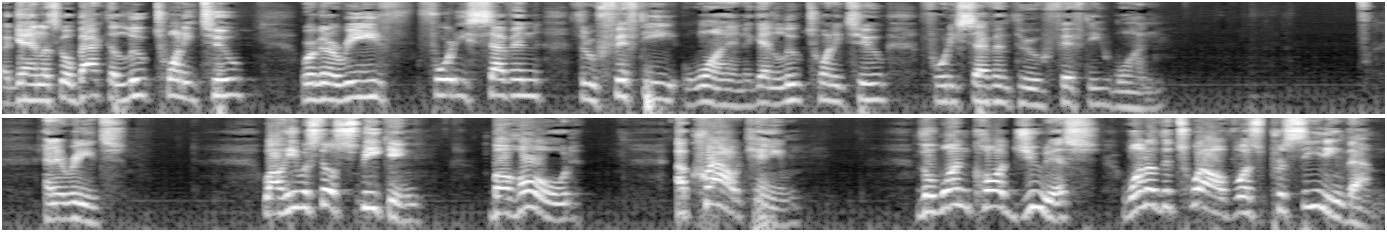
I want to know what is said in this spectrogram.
again. Let's go back to Luke 22. We're going to read 47 through 51. Again, Luke 22, 47 through 51. And it reads While he was still speaking, behold, a crowd came. The one called Judas, one of the twelve, was preceding them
